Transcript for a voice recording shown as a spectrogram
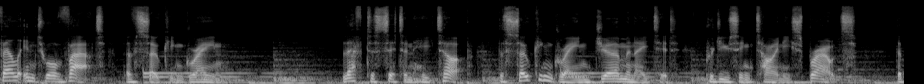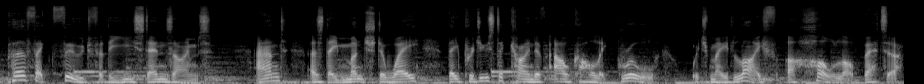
fell into a vat of soaking grain. Left to sit and heat up, the soaking grain germinated, producing tiny sprouts, the perfect food for the yeast enzymes. And as they munched away, they produced a kind of alcoholic gruel, which made life a whole lot better.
